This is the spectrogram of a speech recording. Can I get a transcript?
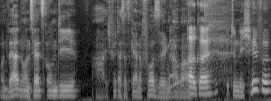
und werden uns jetzt um die, ich würde das jetzt gerne vorsingen, aber Oh, geil. bitte nicht. Hilfe.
